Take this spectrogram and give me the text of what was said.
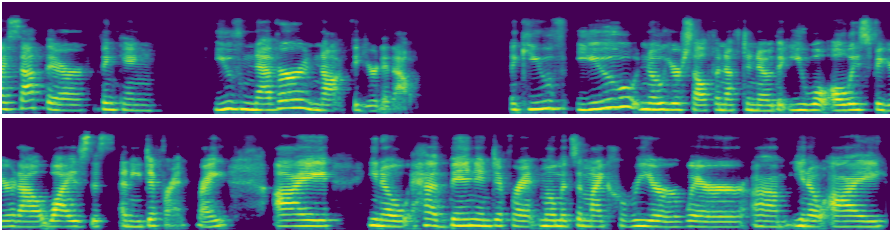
I sat there thinking, you've never not figured it out. Like you've you know yourself enough to know that you will always figure it out. Why is this any different? Right. I you know have been in different moments in my career where um, you know i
